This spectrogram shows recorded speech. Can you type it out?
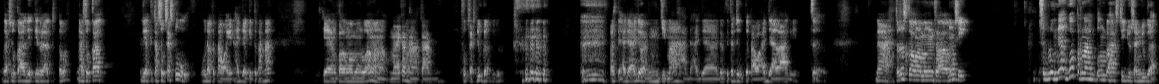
nggak suka lihat kita apa nggak suka lihat kita sukses tuh udah ketawain aja gitu. Karena ya yang kalau ngomong doang mereka nggak akan sukses juga gitu. Pasti ada aja orang benci mah ada aja. Dan kita cukup ketawa aja lah gitu. Nah terus kalau ngomongin soal musik sebelumnya gue pernah membahas di Jusan juga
